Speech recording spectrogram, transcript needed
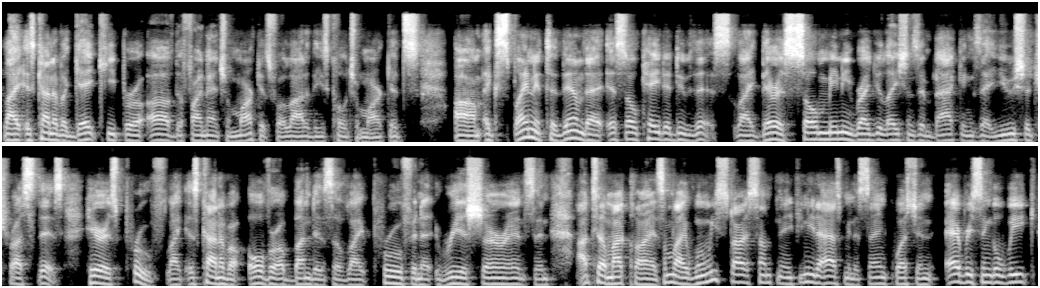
like is kind of a gatekeeper of the financial markets for a lot of these cultural markets um explain it to them that it's okay to do this. Like there is so many regulations and backings that you should trust this. Here is proof. Like it's kind of an overabundance of like proof and reassurance. And i tell my clients i'm like when we start something if you need to ask me the same question every single week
